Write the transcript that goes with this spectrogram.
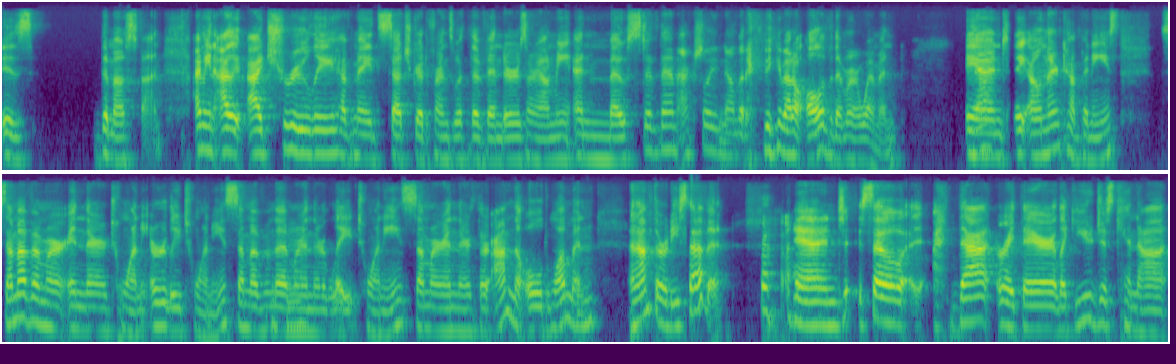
is the most fun. I mean, I I truly have made such good friends with the vendors around me, and most of them, actually, now that I think about it, all of them are women, and yeah. they own their companies. Some of them are in their 20 early 20s, some of them mm-hmm. are in their late 20s, some are in their third. I'm the old woman and I'm 37. and so that right there, like you just cannot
